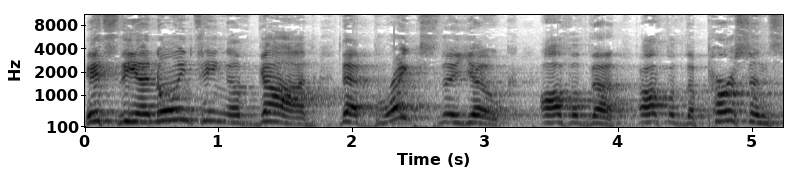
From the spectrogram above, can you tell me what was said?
It's the anointing of God that breaks the yoke off of the, off of the person's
